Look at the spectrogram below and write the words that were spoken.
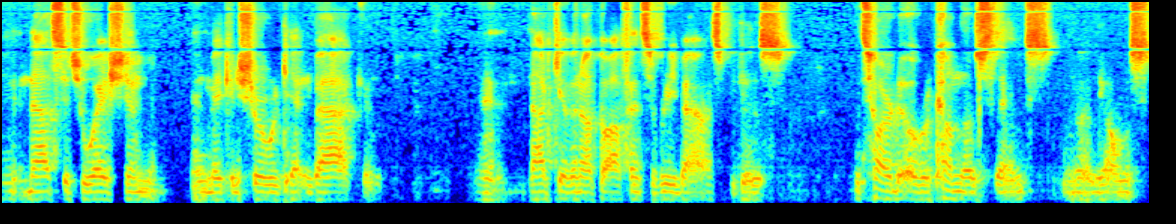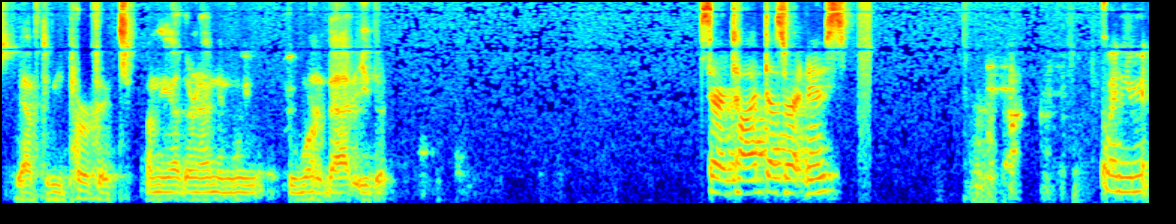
in that situation and making sure we're getting back and, and not giving up offensive rebounds because it's hard to overcome those things. You know, you almost you have to be perfect on the other end, and we, we weren't that either. Sarah Todd, Deseret News. Quin, you're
